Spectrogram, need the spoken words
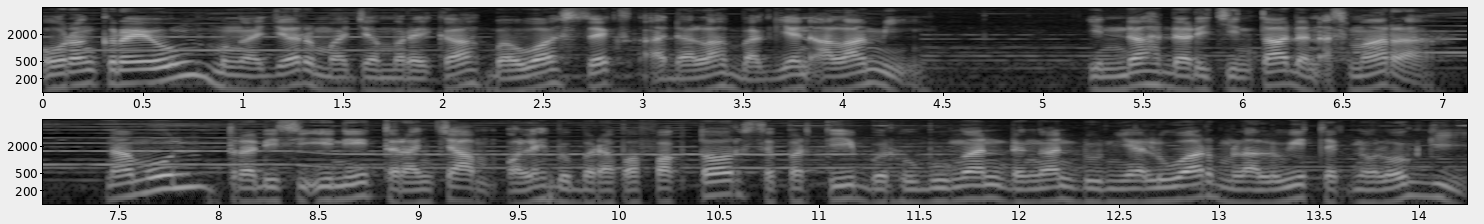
Orang Kreung mengajar remaja mereka bahwa seks adalah bagian alami, indah dari cinta dan asmara. Namun, tradisi ini terancam oleh beberapa faktor seperti berhubungan dengan dunia luar melalui teknologi.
